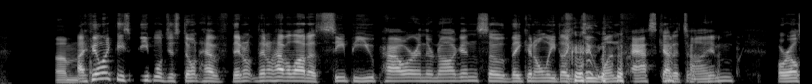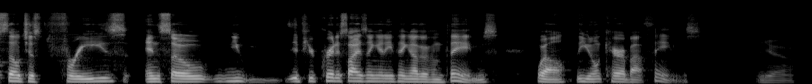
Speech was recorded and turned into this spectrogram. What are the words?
Um, I feel like these people just don't have they don't they don't have a lot of CPU power in their noggin, so they can only like do one task at a time, or else they'll just freeze. And so you if you're criticizing anything other than themes, well, you don't care about themes. Yeah.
